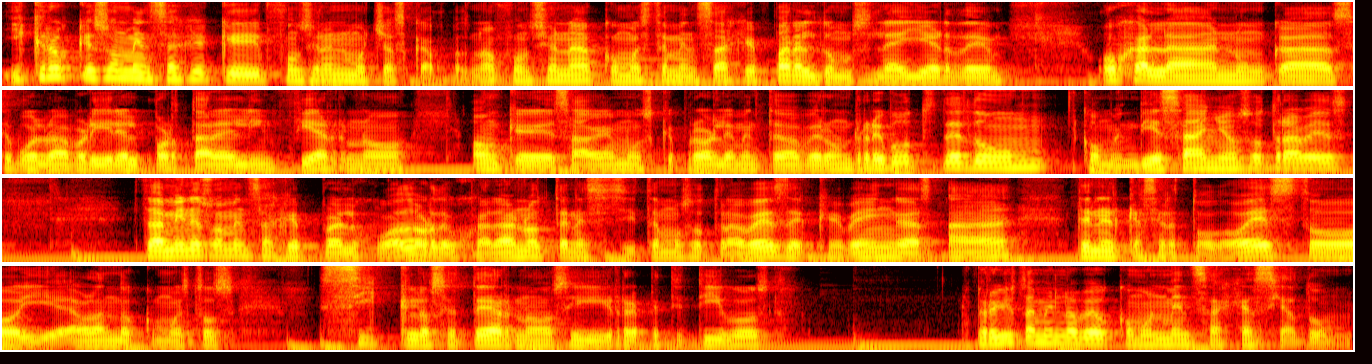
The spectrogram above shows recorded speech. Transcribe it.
Y creo que es un mensaje que funciona en muchas capas, ¿no? Funciona como este mensaje para el Doomslayer de ojalá nunca se vuelva a abrir el portal del infierno, aunque sabemos que probablemente va a haber un reboot de Doom, como en 10 años otra vez. También es un mensaje para el jugador de ojalá no te necesitemos otra vez, de que vengas a tener que hacer todo esto y hablando como estos ciclos eternos y repetitivos. Pero yo también lo veo como un mensaje hacia Doom.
